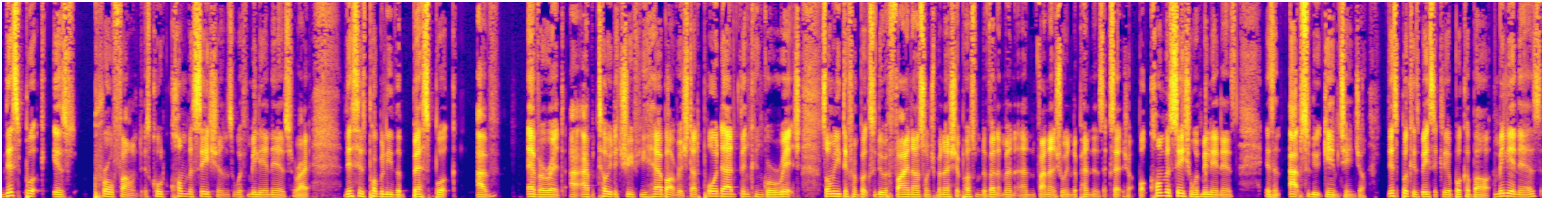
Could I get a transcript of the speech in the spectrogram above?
This book is profound. It's called Conversations with Millionaires, right? This is probably the best book I've ever read. I, I tell you the truth. You hear about Rich Dad Poor Dad, Think and Grow Rich, so many different books to do with finance, entrepreneurship, personal development, and financial independence, etc. But Conversation with Millionaires is an absolute game changer. This book is basically a book about millionaires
